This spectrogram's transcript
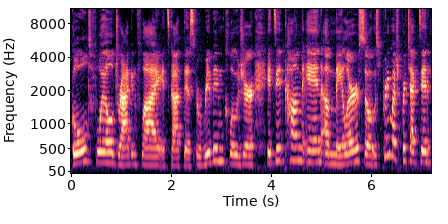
gold foil dragonfly. It's got this ribbon closure. It did come in a mailer, so it was pretty much protected,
